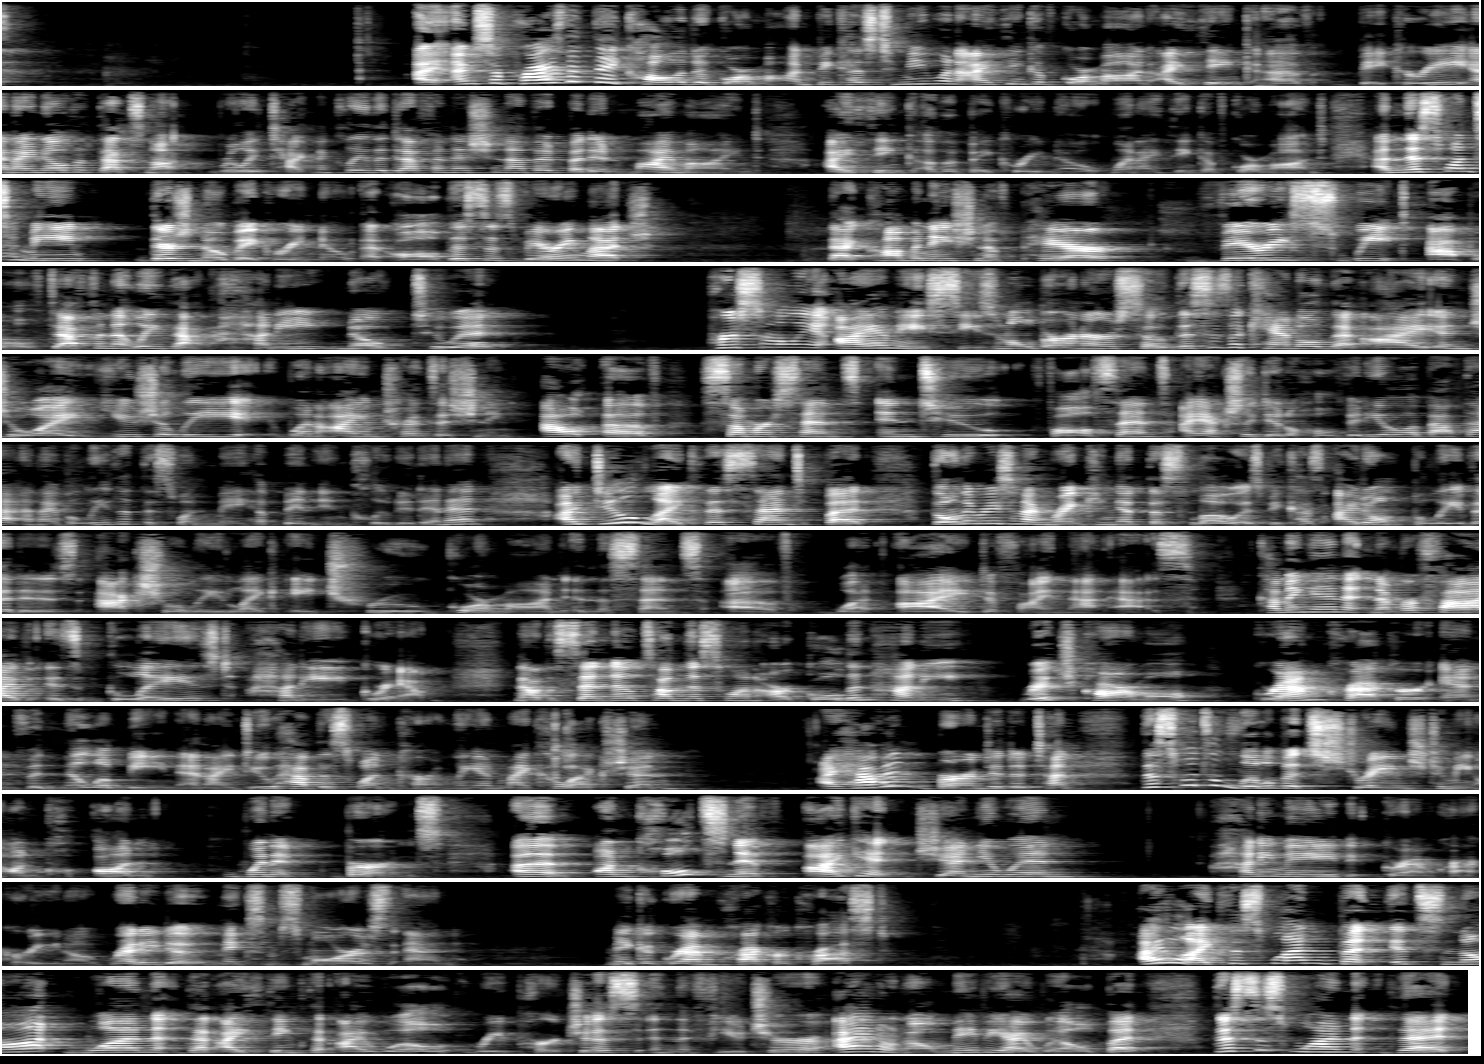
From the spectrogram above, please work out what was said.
I, I'm surprised that they call it a gourmand because to me, when I think of gourmand, I think of bakery. And I know that that's not really technically the definition of it, but in my mind, I think of a bakery note when I think of gourmand. And this one to me, there's no bakery note at all. This is very much that combination of pear, very sweet apple, definitely that honey note to it. Personally, I am a seasonal burner, so this is a candle that I enjoy usually when I am transitioning out of summer scents into fall scents. I actually did a whole video about that, and I believe that this one may have been included in it. I do like this scent, but the only reason I'm ranking it this low is because I don't believe that it is actually like a true gourmand in the sense of what I define that as. Coming in at number five is Glazed Honey Graham. Now the scent notes on this one are golden honey, rich caramel, graham cracker, and vanilla bean. And I do have this one currently in my collection. I haven't burned it a ton. This one's a little bit strange to me on, on when it burns. Um, on cold sniff, I get genuine honey made graham cracker, you know, ready to make some s'mores and make a graham cracker crust I like this one, but it's not one that I think that I will repurchase in the future. I don't know, maybe I will, but this is one that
